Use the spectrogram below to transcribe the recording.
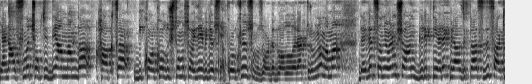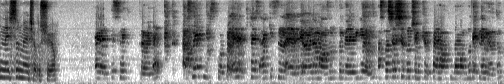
Yani aslında çok ciddi anlamda halkta bir korku oluştuğunu söyleyebiliyorsun. Yani korkuyorsunuz orada doğal olarak durumdan ama devlet sanıyorum şu an grip diyerek birazcık daha sizi sakinleştirmeye çalışıyor. Evet, kesinlikle öyle. Aslında hepimiz korkuyoruz. Evet, herkes- herkesin e, bir önlem aldığını görebiliyorum. Aslında şaşırdım çünkü ben halkından bunu beklemiyordum.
